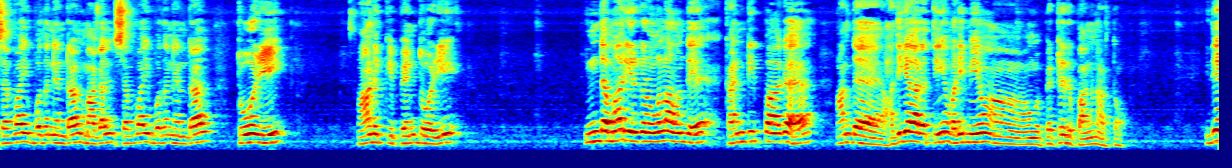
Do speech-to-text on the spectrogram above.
செவ்வாய் புதன் என்றால் மகள் செவ்வாய் புதன் என்றால் தோழி ஆணுக்கு பெண் தோழி இந்த மாதிரி இருக்கிறவங்கலாம் வந்து கண்டிப்பாக அந்த அதிகாரத்தையும் வலிமையும் அவங்க பெற்றிருப்பாங்கன்னு அர்த்தம். இதே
